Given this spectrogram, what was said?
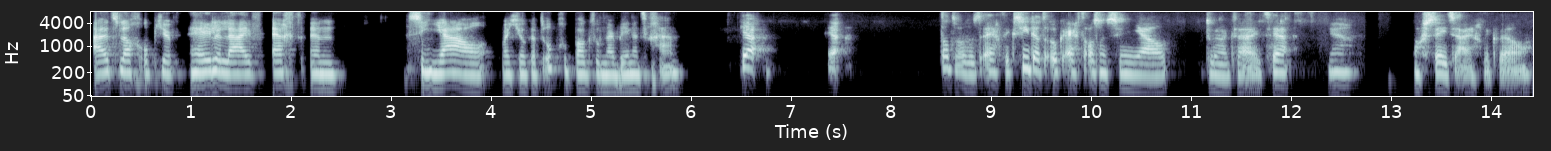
uitslag op je hele lijf echt een signaal wat je ook hebt opgepakt om naar binnen te gaan. Ja, ja dat was het echt. Ik zie dat ook echt als een signaal toen naar tijd. Ja. ja. Nog steeds eigenlijk wel.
